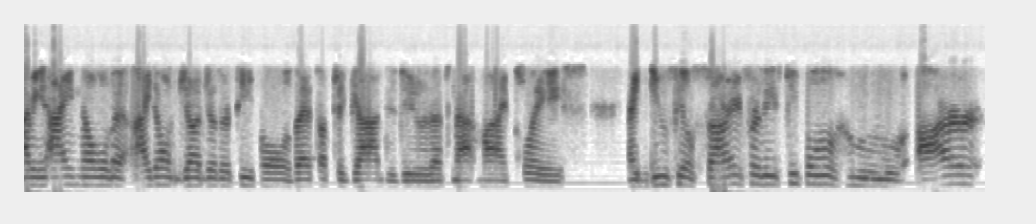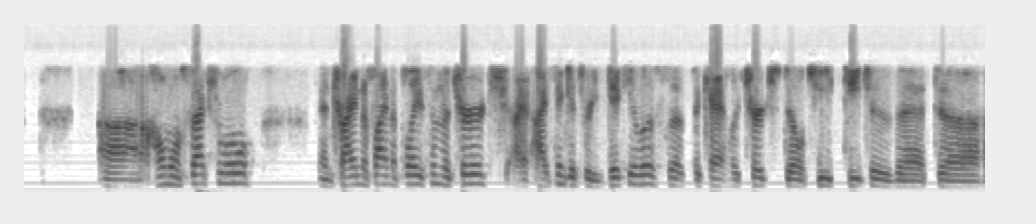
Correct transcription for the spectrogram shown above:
I mean, I know that I don't judge other people. That's up to God to do. That's not my place. I do feel sorry for these people who are uh, homosexual and trying to find a place in the church. I, I think it's ridiculous that the Catholic Church still te- teaches that uh,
